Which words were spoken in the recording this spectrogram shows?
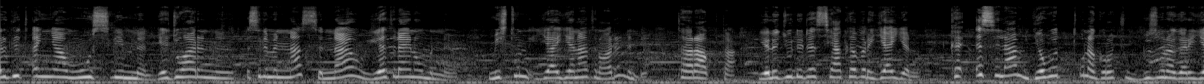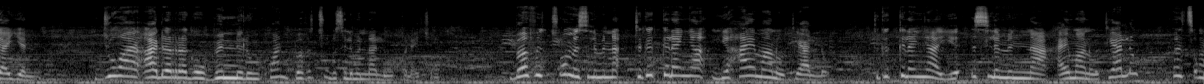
እርግጠኛ ሙስሊም ነን። የጀዋርን እስልምና ስናየው የት ላይ ነው የምናየው? ሚስቱን እያየናት ነው አይደል እንዴ? ተራቁታ የልጁ ልደት ሲያከብር እያየን ነው። ከእስላም የወጡ ነገሮች ብዙ ነገር እያየን ነው። ጀዋር አደረገው ብንል እንኳን በፍጹም እስልምና ሊወክል አይችልም። በፍጹም እስልምና ትክክለኛ የሃይማኖት ያለው ትክክለኛ የእስልምና ሃይማኖት ያለው ፈጽሞ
